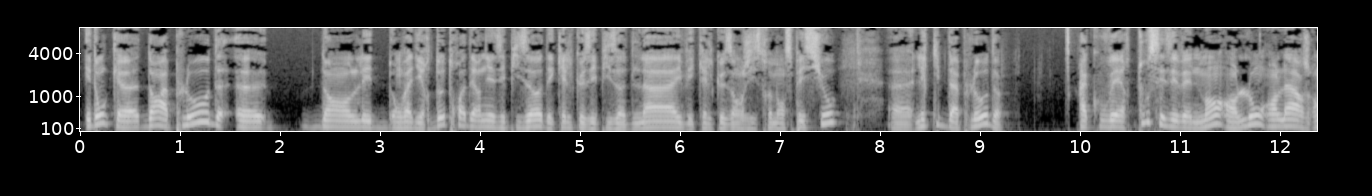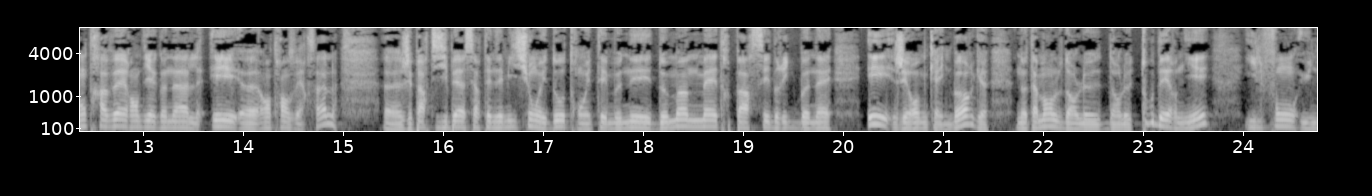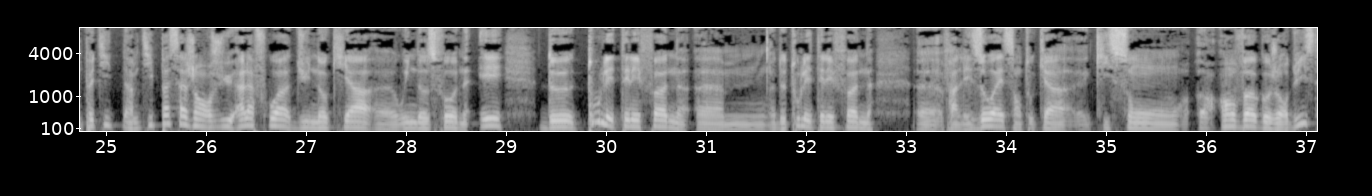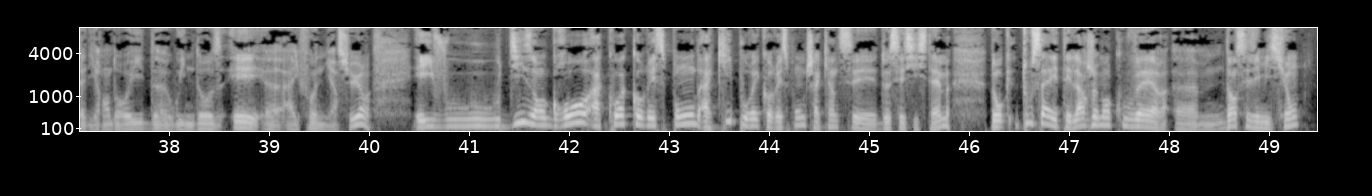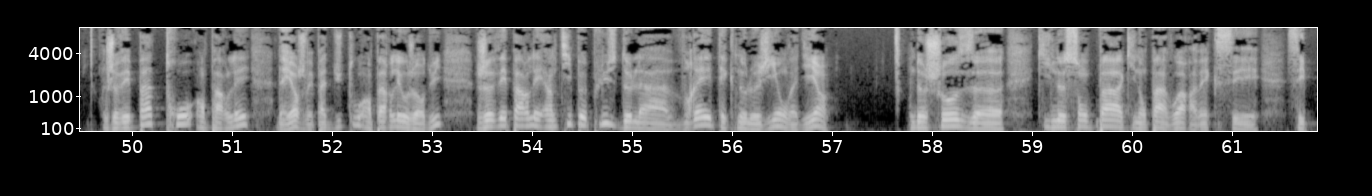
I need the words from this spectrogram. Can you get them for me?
Et donc euh, dans Upload. euh, dans les, on va dire deux trois derniers épisodes et quelques épisodes live et quelques enregistrements spéciaux, euh, l'équipe d'Upload a couvert tous ces événements en long, en large, en travers, en diagonale et euh, en transversale. Euh, J'ai participé à certaines émissions et d'autres ont été menées de main de maître par Cédric Bonnet et Jérôme Kainborg, notamment dans le dans le tout dernier, ils font une petite un petit passage en revue à la fois du Nokia euh, Windows Phone et de tous les téléphones de tous les téléphones enfin les OS en tout cas qui sont en vogue aujourd'hui, c'est-à-dire Android, Windows et iPhone bien sûr, et ils vous disent en gros à quoi correspondent, à qui pourrait correspondre chacun de ces de ces systèmes. Donc tout ça a été largement couvert euh, dans ces émissions. Je vais pas trop en parler. D'ailleurs, je vais pas du tout en parler aujourd'hui. Je vais parler un petit peu plus de la vraie technologie, on va dire de choses euh, qui ne sont pas qui n'ont pas à voir avec ces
